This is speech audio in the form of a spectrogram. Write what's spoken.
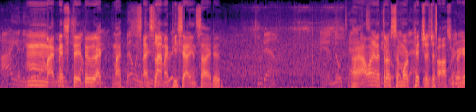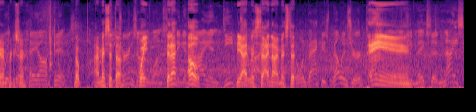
Mmm, I missed it, dude. I right. my I slammed my under. PCI inside, dude. Two down. And no Alright, I wanted to throw some more pitches, to just the Oscar ready here, I'm pretty sure. Nope, I missed it though. Wait, did I? Oh, high and deep yeah, I missed it. I know I missed it. Going back is Bellinger. And he Dang. makes a nice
